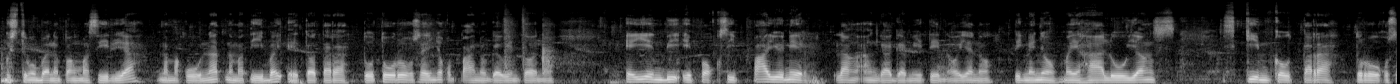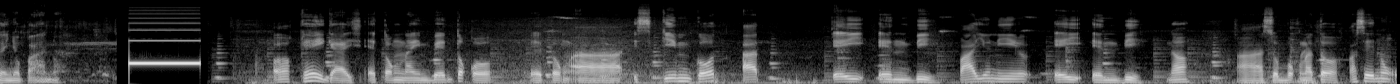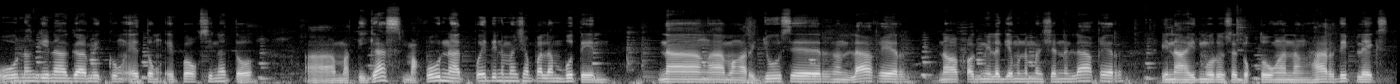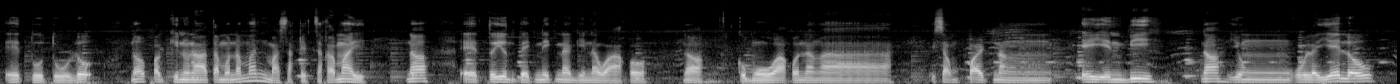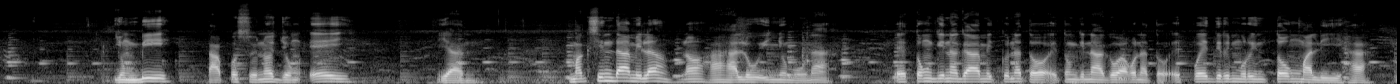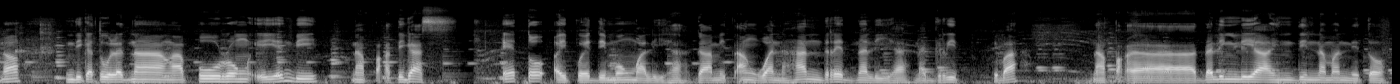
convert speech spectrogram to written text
Gusto mo ba ng pang masilya, na makunat, na matibay? Eto, tara, tuturo ko sa inyo kung paano gawin to, no? A&B Epoxy Pioneer lang ang gagamitin. O yan, no? Tingnan nyo, may halo yung skim coat. Tara, turo ko sa inyo paano. Okay guys, etong naimbento ko, etong ah, skim coat at ANB, Pioneer ANB, no? Ah, subok na to. Kasi nung unang ginagamit kong etong epoxy na to, ah, matigas, makunat, pwede naman siyang palambutin ng ah, mga reducer, ng lacquer. No, pag nilagyan mo naman siya ng lacquer, pinahid mo rin sa duktungan ng Hardiplex, eh tutulo. No, pag kinunata mo naman, masakit sa kamay. No, ito yung technique na ginawa ko. No, kumuha ko ng ah, isang part ng A and B, no, yung kulay yellow, yung B, tapos sunod yung A. Yan. Magsindami lang, no? Hahaluin nyo muna. Etong ginagamit ko na to, itong ginagawa ko na to, eh pwede rin mo rin tong maliha, no? Hindi katulad ng ah, purong A and B, napakatigas. Ito ay pwede mong maliha gamit ang 100 na liha na grit, 'di ba? Napakadaling lihahin din naman nito.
